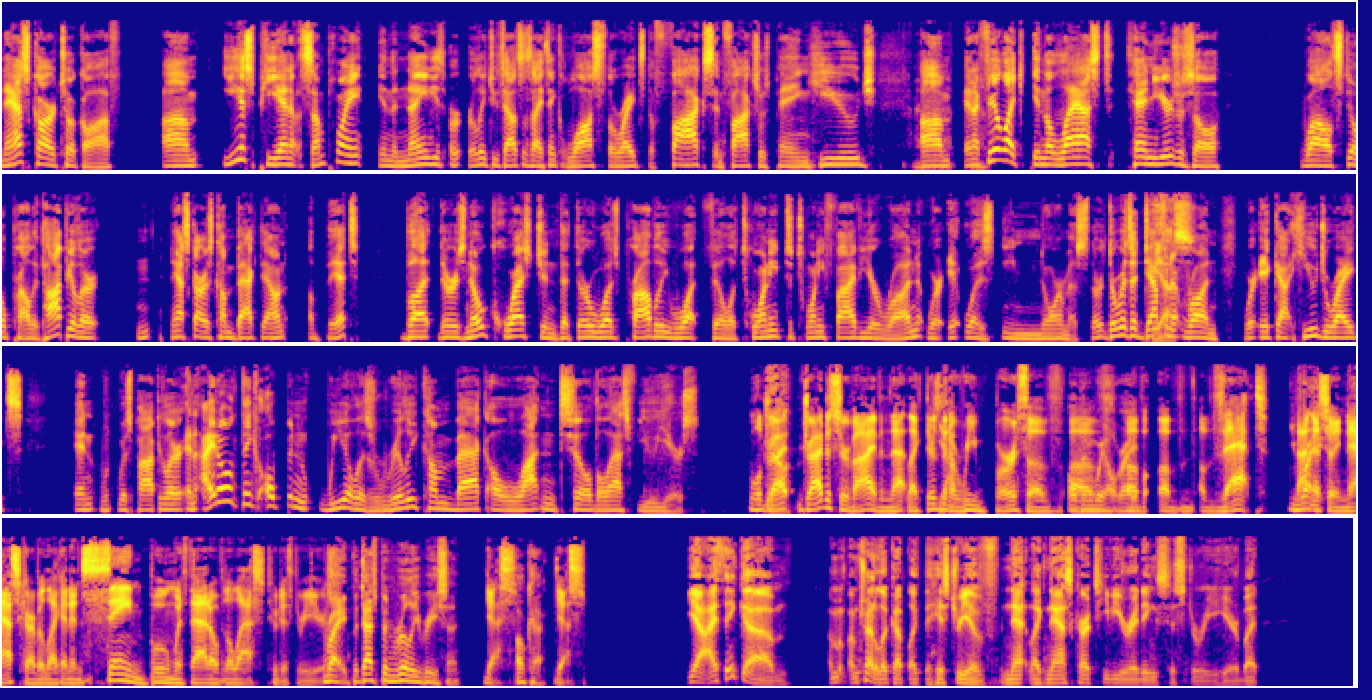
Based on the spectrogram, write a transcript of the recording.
NASCAR took off. Um, ESPN at some point in the 90s or early 2000s, I think, lost the rights to Fox, and Fox was paying huge. Um, and I feel like in the last 10 years or so, while still probably popular, NASCAR has come back down a bit. But there is no question that there was probably what, Phil, a 20 to 25 year run where it was enormous. There, there was a definite Yes. run where it got huge rights and w- was popular. And I don't think open wheel has really come back a lot until the last few years. Well, drive drive to survive, and that like there's been a rebirth of Open of, wheel, right? of, of of that. You're Not right. necessarily NASCAR, but like an insane boom with that over the last two to three years. Right, but that's been really recent. Yes. Okay. Yes. Yeah, I think um, I'm, I'm trying to look up like the history of net, like NASCAR TV ratings history here, but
